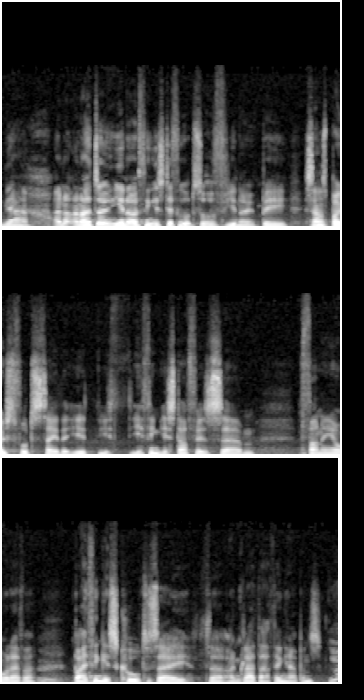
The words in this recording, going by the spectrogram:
Yeah, and and I don't, you know, I think it's difficult to sort of, you know, be. Sounds boastful to say that you you, th- you think your stuff is um, funny or whatever, but I think it's cool to say that I'm glad that thing happens. Yeah,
